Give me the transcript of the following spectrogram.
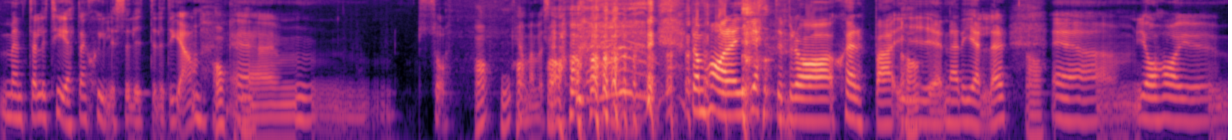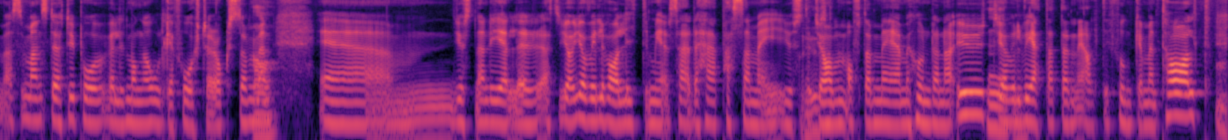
mentaliteten skiljer sig lite, lite grann. Okej. Ehm, så ja, kan man väl ja. säga. De har en jättebra skärpa i när det gäller. Ja. Ehm, jag har ju, alltså man stöter ju på väldigt många olika forster också men ehm, just när det gäller att jag, jag ville vara lite mer så här det här passar mig just, Just att jag har ofta med mig hundarna ut. Mm. Jag vill veta att den alltid funkar mentalt. Mm.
